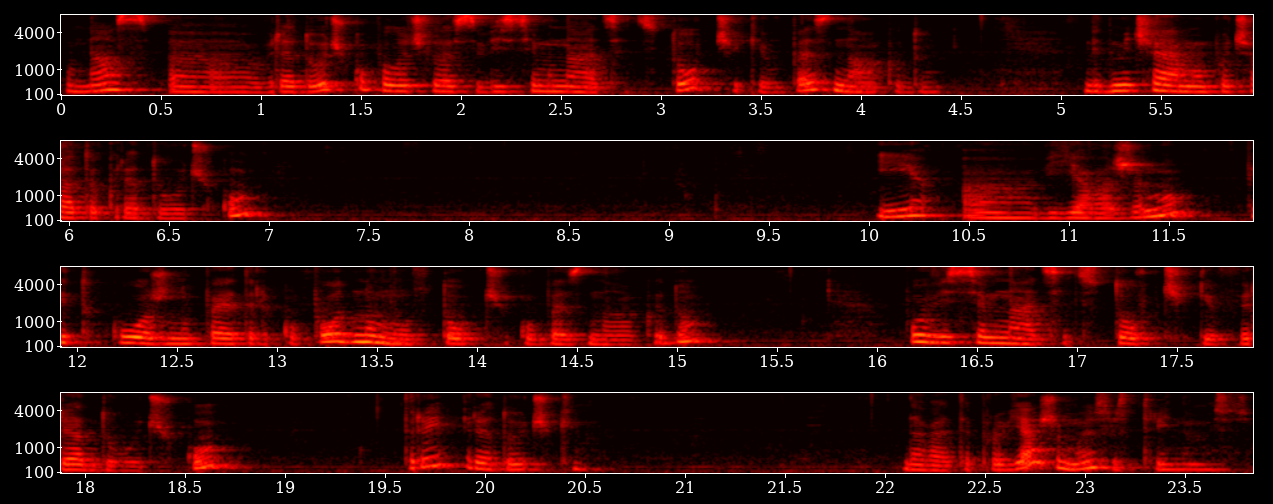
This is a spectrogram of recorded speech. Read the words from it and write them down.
У нас е, в рядочку вийшло 18 стовпчиків без накиду. Відмічаємо початок рядочку і е, в'яжемо під кожну петельку по одному стовпчику без накиду, по 18 стовпчиків в рядочку, 3 рядочки. Давайте пров'яжемо і зустрінемось.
